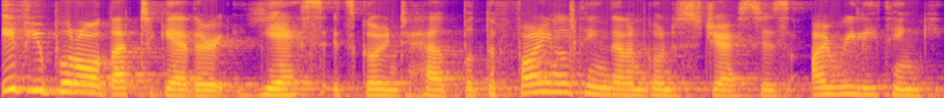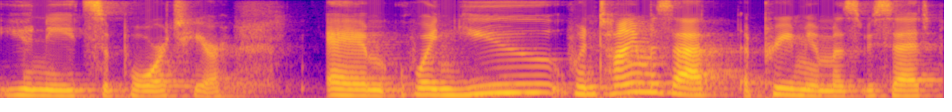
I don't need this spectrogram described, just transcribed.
if you put all that together, yes, it's going to help. But the final thing that I'm going to suggest is I really think you need support here. Um, when you when time is at a premium, as we said,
